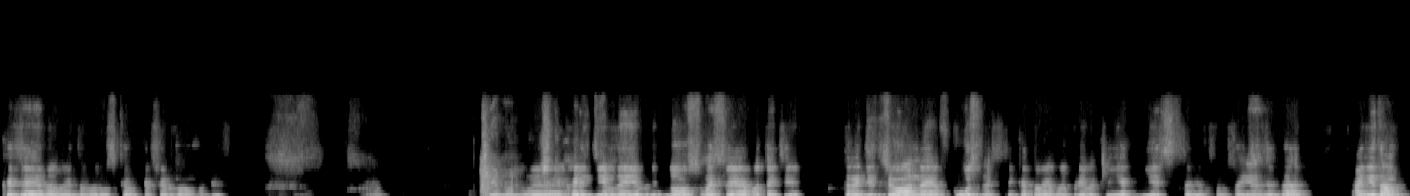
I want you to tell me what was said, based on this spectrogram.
хозяина этого русского кошерного магазина. Чем он Э, вышел? Харидим на еврей. Ну, в смысле, вот эти традиционные вкусности, которые мы привыкли есть в Советском Союзе, да, они там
